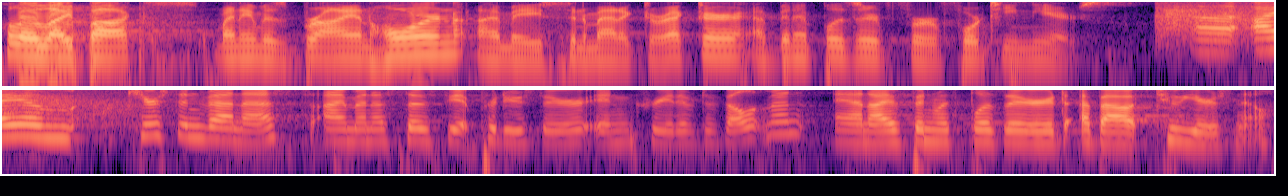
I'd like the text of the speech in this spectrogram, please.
Hello, Lightbox. My name is Brian Horn. I'm a cinematic director. I've been at Blizzard for 14 years. Uh, I am Kiersten Vannest. I'm an associate producer in creative development, and I've been with Blizzard about two years now.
